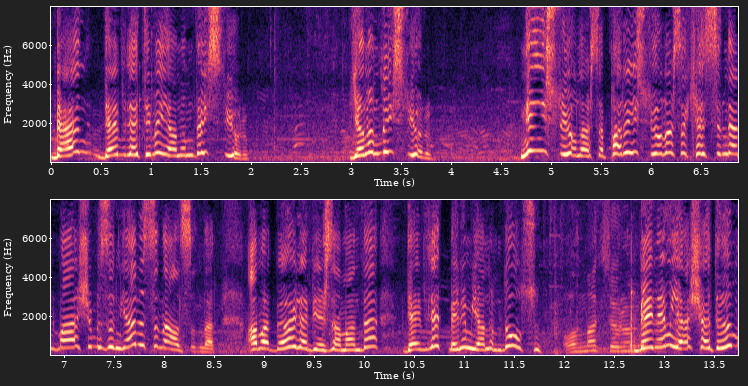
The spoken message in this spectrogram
Ben devletimi yanımda istiyorum. Yanımda istiyorum. Ne istiyorlarsa, para istiyorlarsa kessinler, maaşımızın yarısını alsınlar. Ama böyle bir zamanda devlet benim yanımda olsun. Olmak zorunda. Benim yaşadığım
